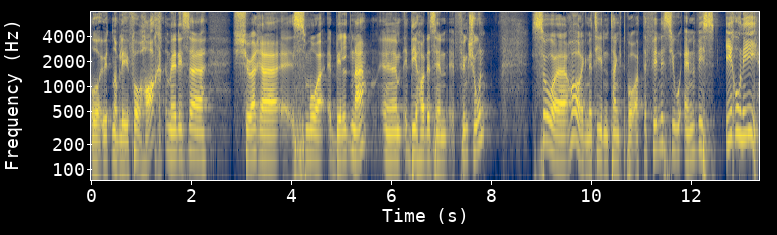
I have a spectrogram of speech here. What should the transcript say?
Og uten å bli for hard med disse skjøre, små bildene De hadde sin funksjon. Så har jeg med tiden tenkt på at det finnes jo en viss ironi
